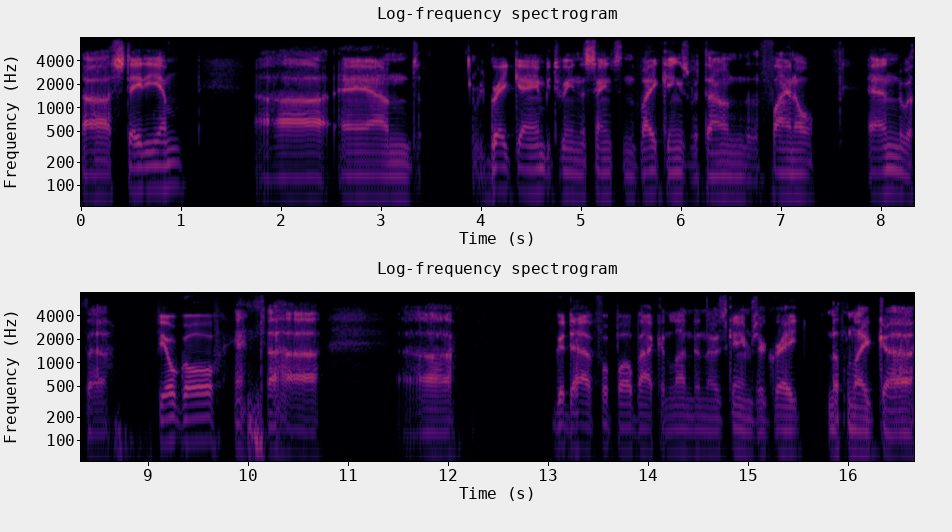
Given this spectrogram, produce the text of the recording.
uh, Stadium. Uh, and great game between the Saints and the Vikings, went down to the final end with a field goal. And uh, uh, good to have football back in London. Those games are great. Nothing like uh,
